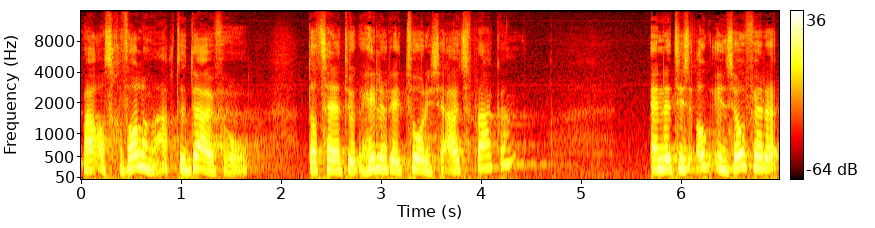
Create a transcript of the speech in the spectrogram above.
maar als gevallen maagd de duivel. Dat zijn natuurlijk hele retorische uitspraken. En het is ook in zoverre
